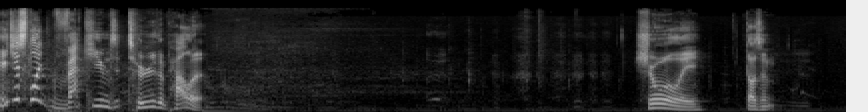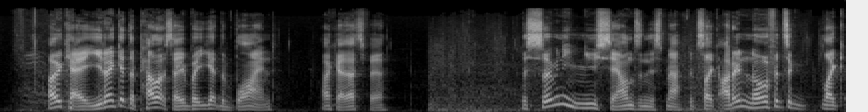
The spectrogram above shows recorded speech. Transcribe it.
He just like vacuumed to the pallet. Surely doesn't... Okay, you don't get the pallet save, but you get the blind. Okay, that's fair. There's so many new sounds in this map. It's like, I don't know if it's a, like,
